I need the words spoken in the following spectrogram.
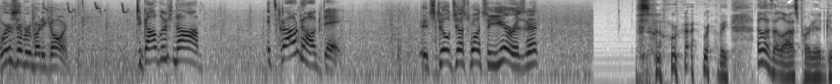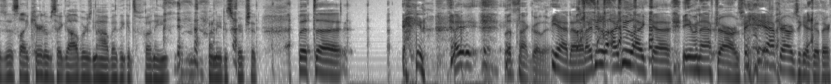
Where's everybody going? to Gobbler's Knob. It's Groundhog Day. It's still just once a year, isn't it? So, Robbie, I left that last part in because it's like hearing him say "gobbler's knob." I think it's funny, funny description. But uh, you know, I, Let's not go there. yeah, no, and I do, I do like uh, Even after hours. after hours. you can't go there,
